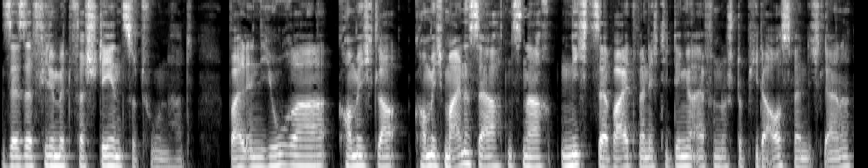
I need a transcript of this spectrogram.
sehr, sehr viel mit Verstehen zu tun hat. Weil in Jura komme ich, komme ich meines Erachtens nach nicht sehr weit, wenn ich die Dinge einfach nur stupide auswendig lerne.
